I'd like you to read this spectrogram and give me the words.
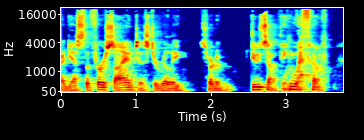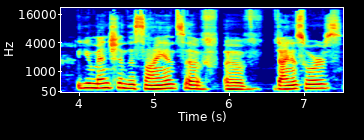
I guess, the first scientists to really sort of do something with them. You mentioned the science of of dinosaurs.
